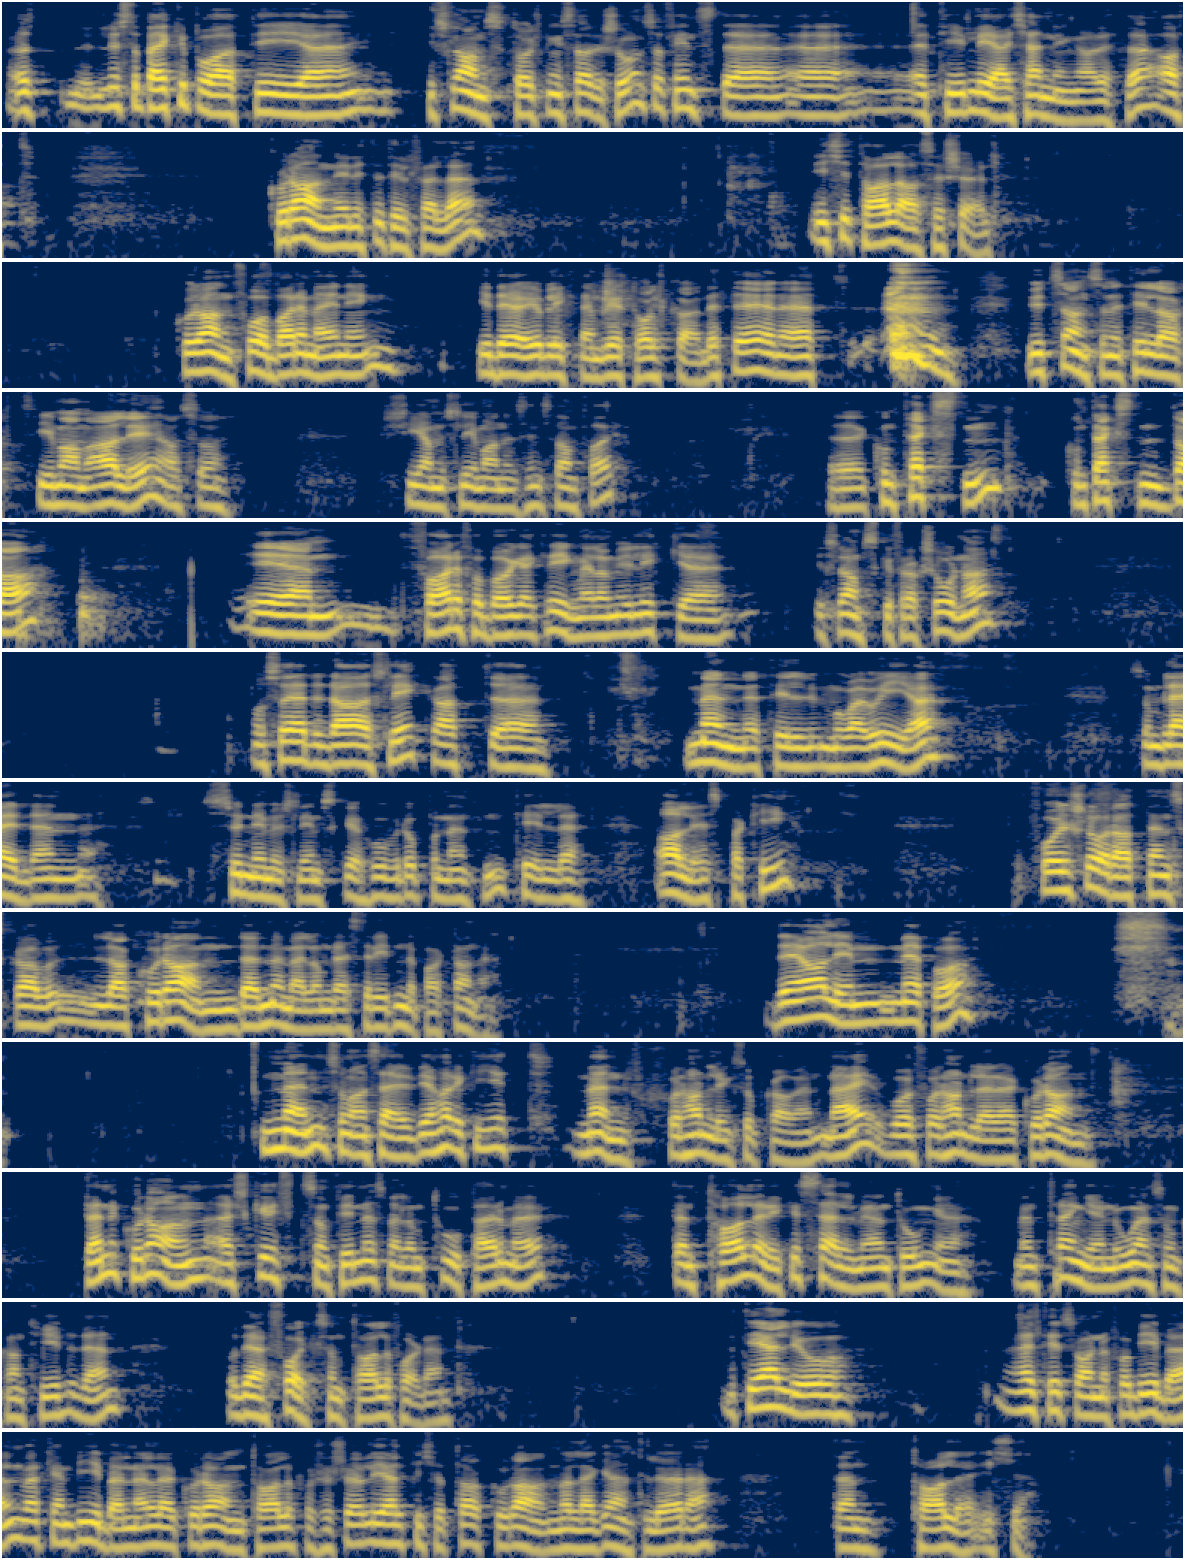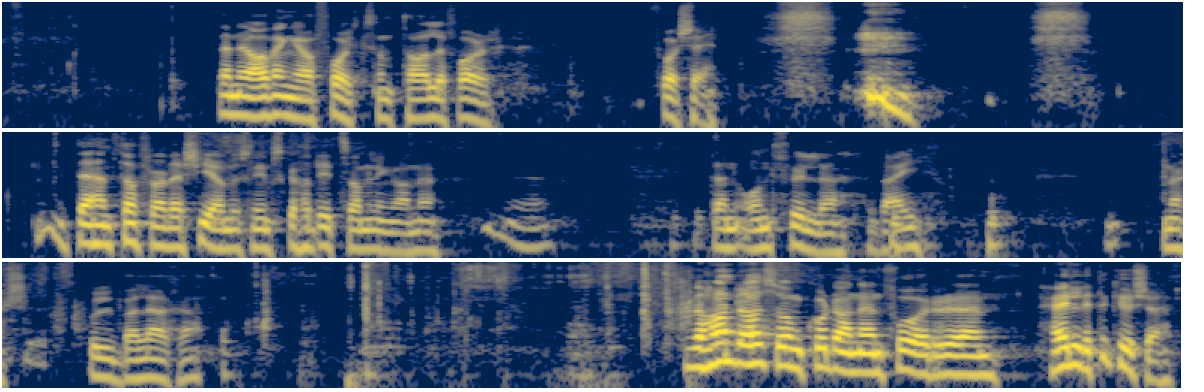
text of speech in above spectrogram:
Jeg har lyst til å peke på at i uh, islamsk tolkningstradisjon så fins det uh, en tidlig erkjenning av dette. At Koranen i dette tilfellet ikke taler av seg sjøl. Koranen får bare mening i det øyeblikk den blir tolka. Dette er et utsagn som er tillagt Imam Ali, altså sjiamuslimene sin stamfar. Eh, konteksten, konteksten da er fare for borgerkrig mellom ulike islamske fraksjoner. Og så er det da slik at uh, mennene til Muawiyah, som ble den sunnimuslimske hovedopponenten til uh, Alis parti, foreslår at en skal la Koranen dømme mellom de stridende partene. Det er Ali med på. Men som han sier, vi har ikke gitt menn forhandlingsoppgaven. Nei, vår forhandler er Koranen. Denne Koranen er skrift som finnes mellom to permer. Den taler ikke selv med en tunge, men trenger noen som kan tyde den, og det er folk som taler for den. Dette gjelder jo helt tilsvarende for Bibelen. Verken Bibelen eller Koranen taler for seg sjøl. Det hjelper ikke å ta Koranen og legge den til øret. Den taler ikke. Den er avhengig av folk som taler for, for seg. Det er henta fra de sjiamuslimske hadith-samlingene. Eh, Den åndfulle vei. Nash ul-Balara. Det handler altså om hvordan en får uh, Hele dette kurset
